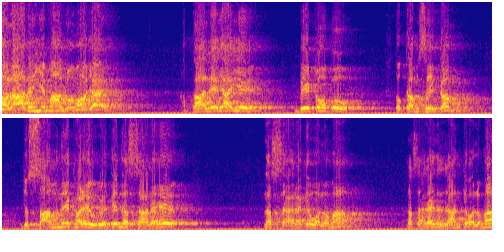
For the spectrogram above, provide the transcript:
औलाद है, ये मालूम हो जाए। अब कहा ले जाइए बेटों को? तो कम से कम जो सामने खड़े हुए थे नसारे नसारा के ओलमा नसारा नजरान के ओलमा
